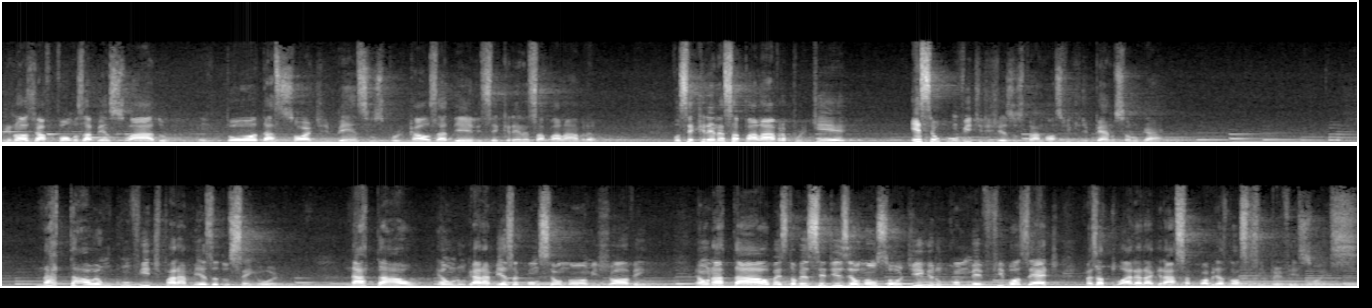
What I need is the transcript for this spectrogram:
E nós já fomos abençoados com toda a sorte de bênçãos por causa dele. Você crê nessa palavra? Você crê nessa palavra porque esse é o convite de Jesus para nós. Fique de pé no seu lugar. Natal é um convite para a mesa do Senhor. Natal é um lugar à mesa com o seu nome, jovem. É um Natal, mas talvez você diz, eu não sou digno como Mefibosete, mas a toalha da graça cobre as nossas imperfeições.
